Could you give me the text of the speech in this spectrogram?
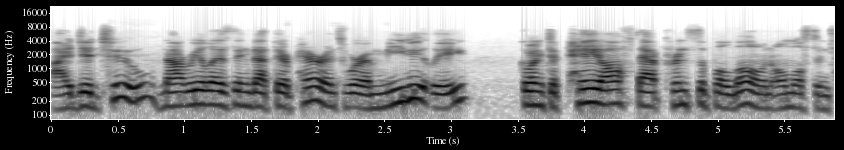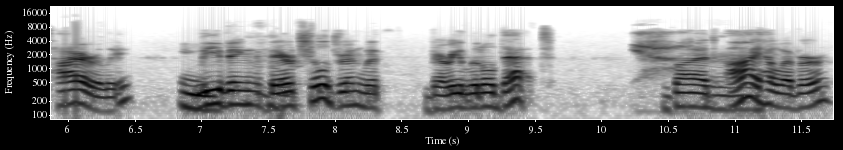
I did too, not realizing that their parents were immediately going to pay off that principal loan almost entirely, mm-hmm. leaving their children with very little debt. Yeah. But I, mm. however,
